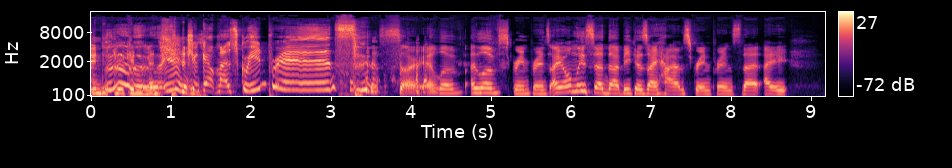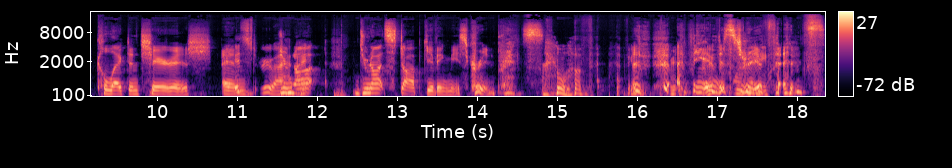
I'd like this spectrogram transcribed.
Industry Ooh, convention. Check out my screen prints. Sorry, I love I love screen prints. I only said that because I have screen prints that I collect and cherish and it's true. do I, not do not stop giving me screen prints. I love having at the industry events.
